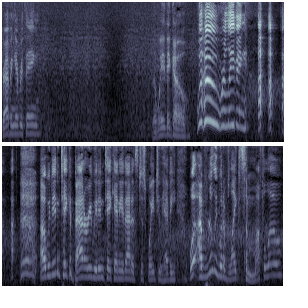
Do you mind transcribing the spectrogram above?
Grabbing everything. The way they go. Woohoo! We're leaving! uh, we didn't take a battery. We didn't take any of that. It's just way too heavy. Well, I really would have liked some Muffalo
